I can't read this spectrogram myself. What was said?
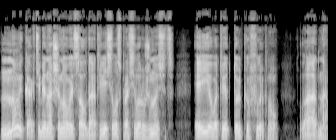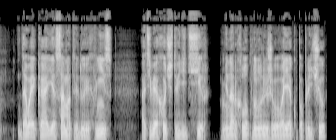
«Ну и как тебе наши новые солдаты?» — весело спросил оруженосец. Эйо в ответ только фыркнул. «Ладно, Давай-ка я сам отведу их вниз, а тебя хочет видеть Сир». Минар хлопнул рыжего вояку по плечу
